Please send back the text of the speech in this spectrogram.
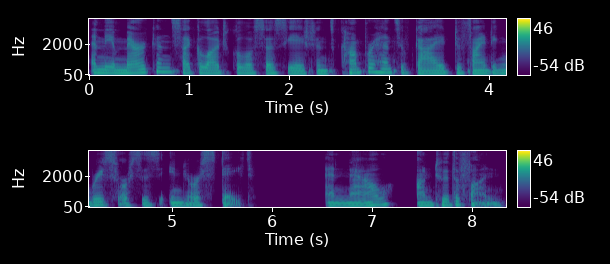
and the American Psychological Association's comprehensive guide to finding resources in your state. And now, onto the fun.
